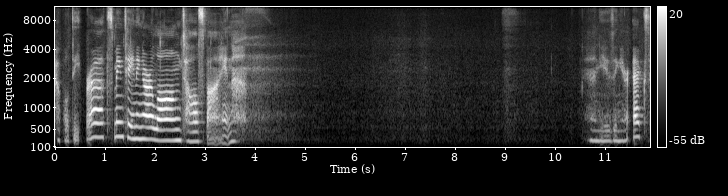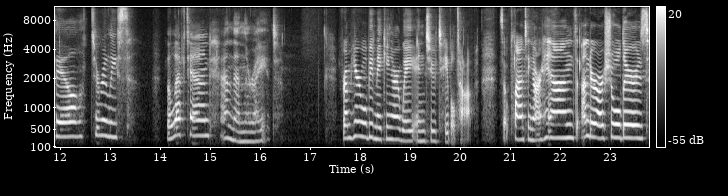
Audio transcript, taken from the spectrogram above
Couple deep breaths, maintaining our long, tall spine. And using your exhale to release the left hand and then the right. From here, we'll be making our way into tabletop. So planting our hands under our shoulders,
